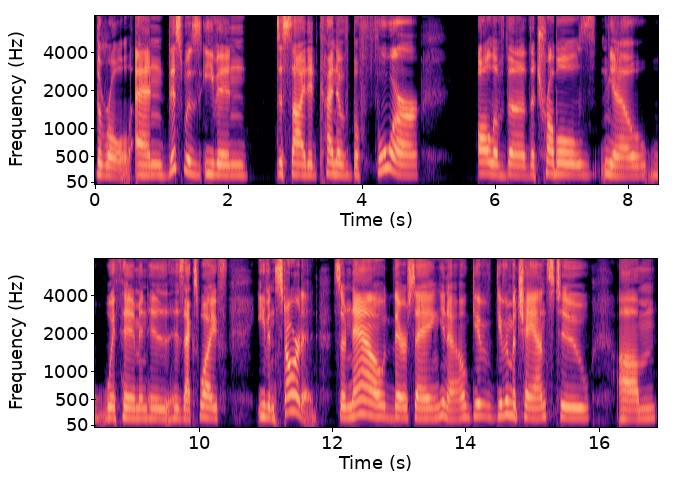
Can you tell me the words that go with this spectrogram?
the role. And this was even decided kind of before all of the the troubles, you know, with him and his his ex-wife even started. So now they're saying, you know, give give him a chance to um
